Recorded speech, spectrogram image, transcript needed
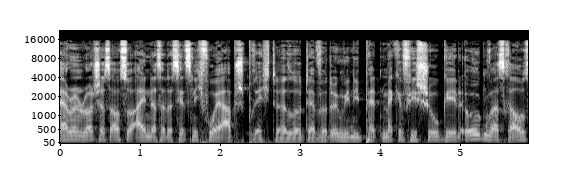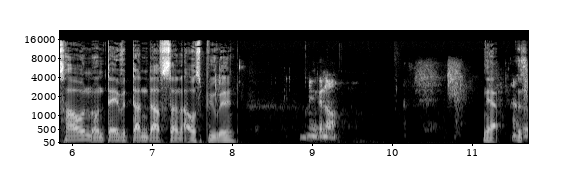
Aaron Rodgers auch so ein, dass er das jetzt nicht vorher abspricht. Also der wird irgendwie in die Pat McAfee Show gehen, irgendwas raushauen und David Dunn darf es dann ausbügeln. ja, genau. Ja, Also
